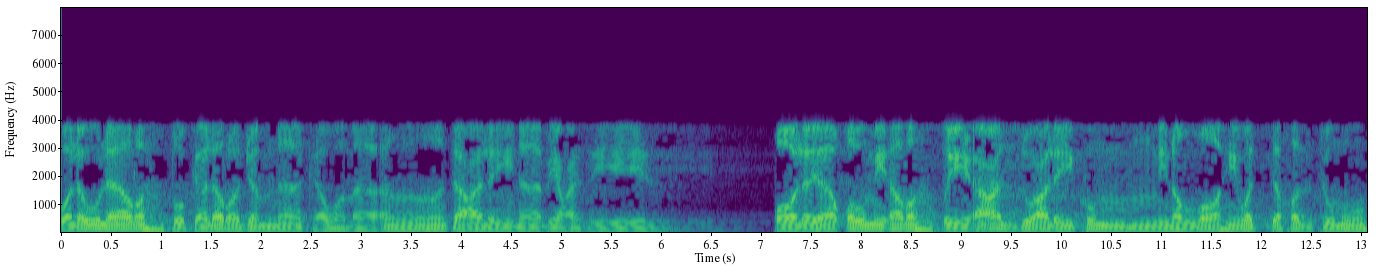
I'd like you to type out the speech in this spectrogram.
ولولا رهطك لرجمناك وما أنت علينا بعزيز. قال يا قوم أرهطي أعز عليكم من الله واتخذتموه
